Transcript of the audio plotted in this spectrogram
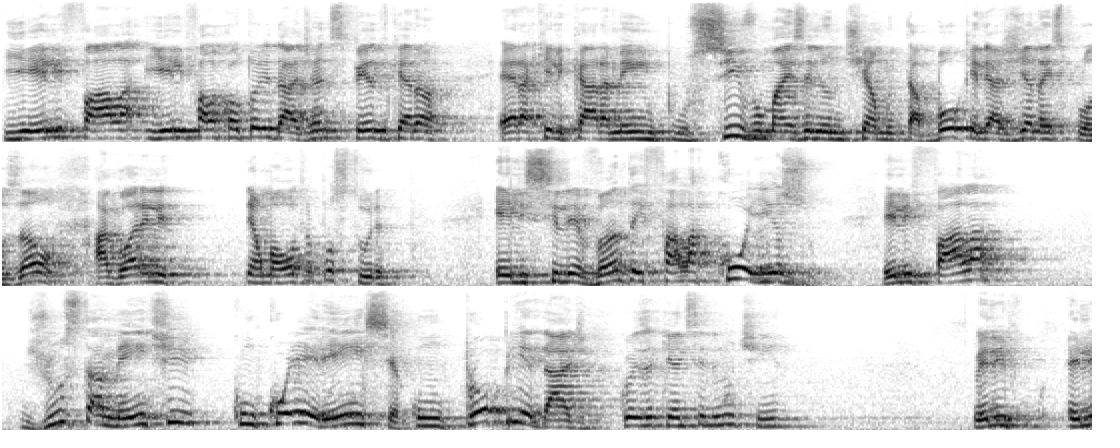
E ele fala, e ele fala com autoridade. Antes Pedro, que era, era aquele cara meio impulsivo, mas ele não tinha muita boca, ele agia na explosão, agora ele tem uma outra postura. Ele se levanta e fala coeso. Ele fala justamente com coerência, com propriedade, coisa que antes ele não tinha. Ele, ele,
